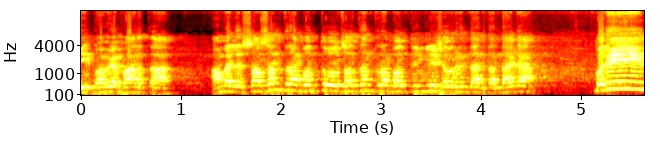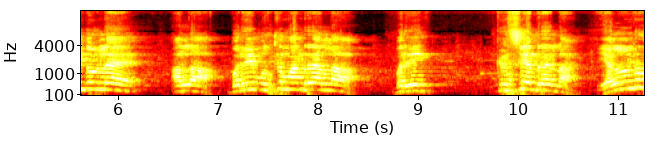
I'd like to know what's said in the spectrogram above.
ಈ ಭವ್ಯ ಭಾರತ, ಆಮೇಲೆ ಸ್ವಾತಂತ್ರ್ಯ ಬಂತು ಸ್ವಾತಂತ್ರ್ಯ ಬಂತು ಇಂಗ್ಲೀಷ್ ಅವರಿಂದ ಅಂತಂದಾಗ ಬರೀ ಹಿಂದೂಗಳೇ ಅಲ್ಲ, ಬರೀ ಮುಸ್ಲಿಮಾನರೇ ಅಲ್ಲ, ಬರೀ ಕ್ರಿಶ್ಚಿಯನ್ರೇ ಅಲ್ಲ ಎಲ್ಲರೂ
